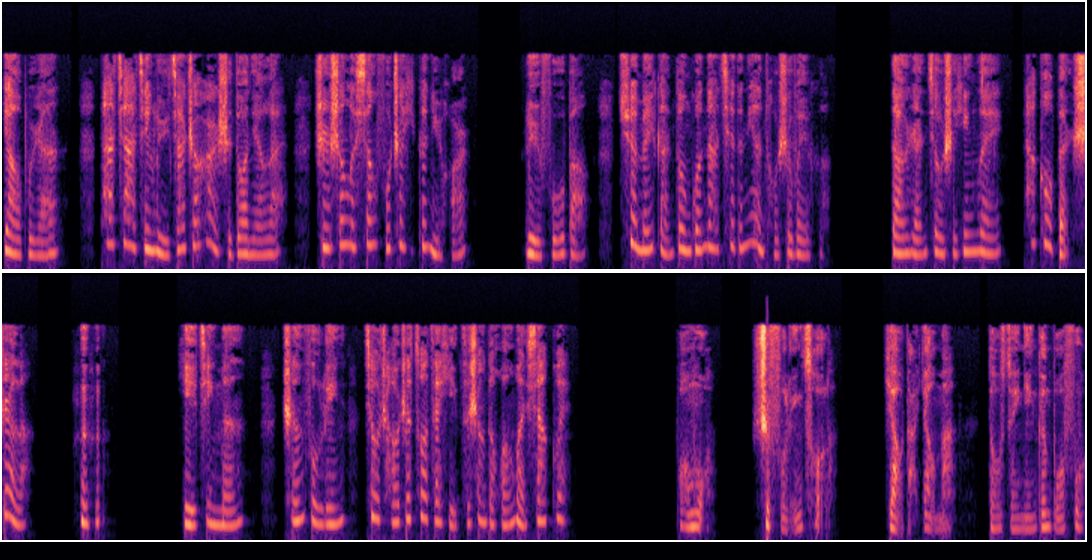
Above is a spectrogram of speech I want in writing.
要不然，她嫁进吕家这二十多年来。只生了相福这一个女孩，吕福宝却没敢动过纳妾的念头，是为何？当然就是因为他够本事了。呵呵，一进门，陈府林就朝着坐在椅子上的黄婉下跪。伯母，是府林错了，要打要骂都随您跟伯父，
